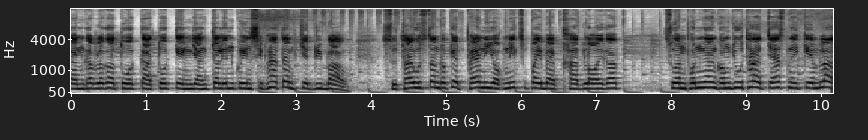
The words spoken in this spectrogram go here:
กันครับแล้วก็ตัวกาดตัวเก่งอย่างจอเลนกรีน 15 แต้ม 7 รีบาว สุดท้ายฮุสตันโรเกตแพ้นิวยอร์กนิกส์ไปแบบขาดลอยครับ ส่วนผลงานของยูทาห์แจ๊สในเกมล่า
